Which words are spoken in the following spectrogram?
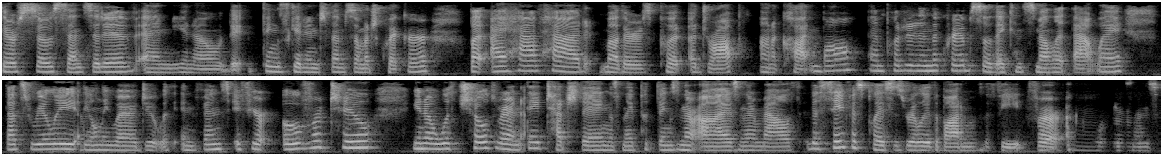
they're so sensitive and you know they, things get into them so much quicker. But i have had mothers put a drop on a cotton ball and put it in the crib so they can smell it that way. That's really the only way i do it with infants. If you're over two you know with children they touch things and they put things in their eyes and their mouth. The safest place is really the bottom of the feet for a couple of mm-hmm. reasons.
